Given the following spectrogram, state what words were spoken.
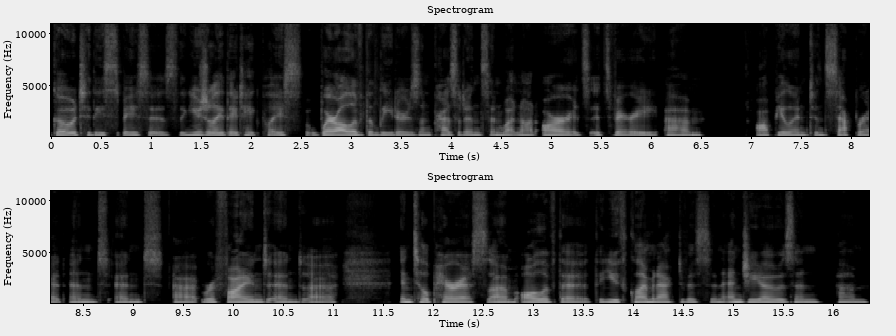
go to these spaces usually they take place where all of the leaders and presidents and whatnot are. It's it's very um opulent and separate and and uh, refined and uh, until Paris, um, all of the the youth climate activists and NGOs and um,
